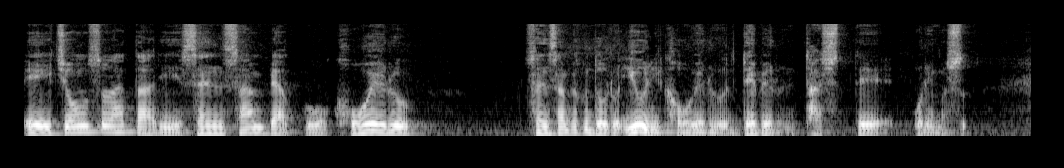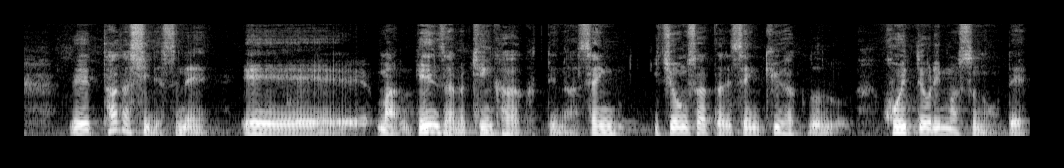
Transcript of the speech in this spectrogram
1オンスあたり1300を超える1300ドル優に買えるレベルに達しておりますでただしですね、えーまあ、現在の金価格っていうのは1オンスあたり1900ドル超えておりますので、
